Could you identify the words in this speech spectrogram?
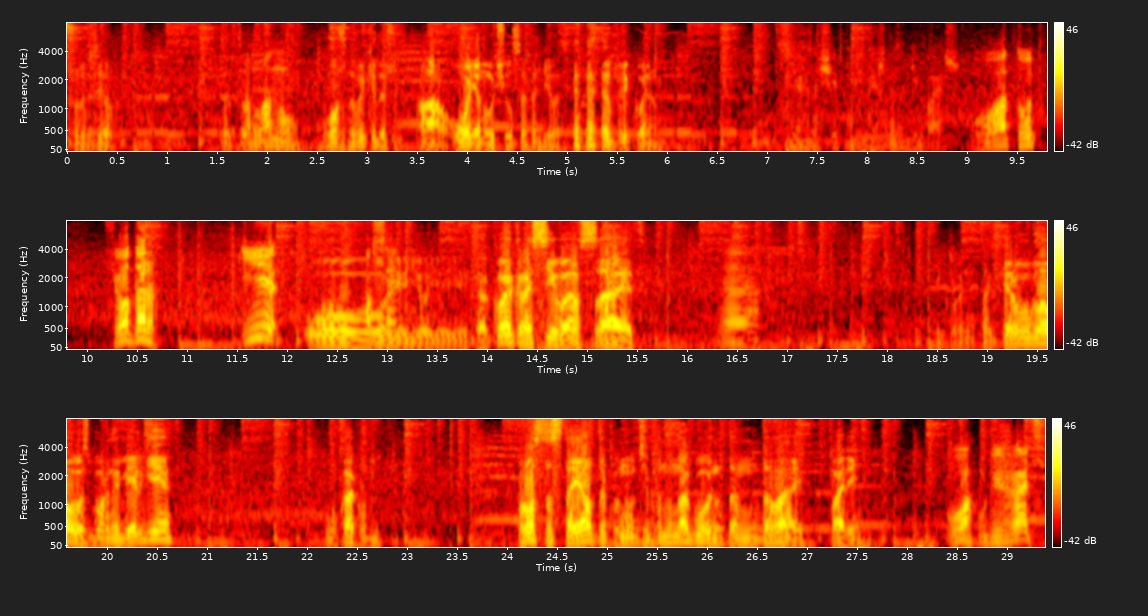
Что сделал? Это Обманул. ложный выкидыш? А, о, я научился это делать. Прикольно. Всех защитников, конечно, загибаешь. О, тут Федор. И... Ой-ой-ой, какой красивый офсайд. Да. Прикольно. Так, первый угловой сборной Бельгии. Лукаку просто стоял такой, ну, типа, ну, ногой, ну, там, ну, давай, парень. О, убежать.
